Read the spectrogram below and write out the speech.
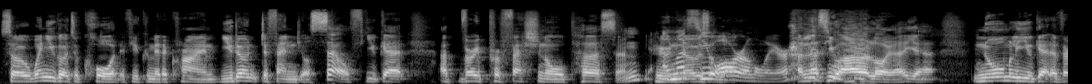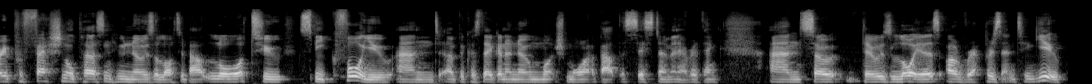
So when you go to court, if you commit a crime, you don't defend yourself. You get a very professional person who Unless knows you a lot. are a lawyer. Unless you are a lawyer, yeah. Normally, you get a very professional person who knows a lot about law to speak for you, and uh, because they're going to know much more about the system and everything. And so those lawyers are representing you.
